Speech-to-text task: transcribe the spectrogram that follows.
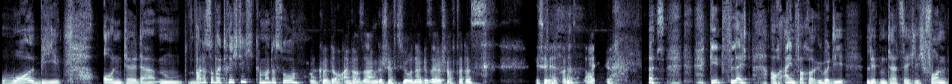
Wallby. Und äh, da war das soweit richtig? Kann man das so? Man könnte auch einfach sagen, geschäftsführender Gesellschafter, das ist in etwa das Gleiche. Das geht vielleicht auch einfacher über die Lippen tatsächlich von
